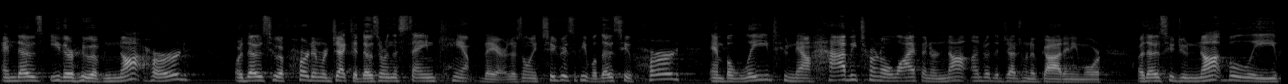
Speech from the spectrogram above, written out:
and those either who have not heard or those who have heard and rejected. Those are in the same camp there. There's only two groups of people those who've heard and believed, who now have eternal life and are not under the judgment of God anymore, or those who do not believe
